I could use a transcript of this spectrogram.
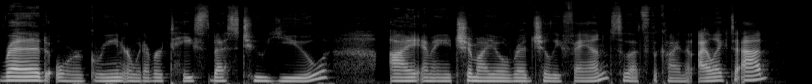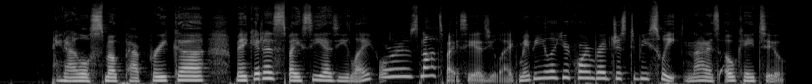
red or green or whatever tastes best to you. I am a Chimayo red chili fan, so that's the kind that I like to add. You know, a little smoked paprika. Make it as spicy as you like or as not spicy as you like. Maybe you like your cornbread just to be sweet, and that is okay too.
